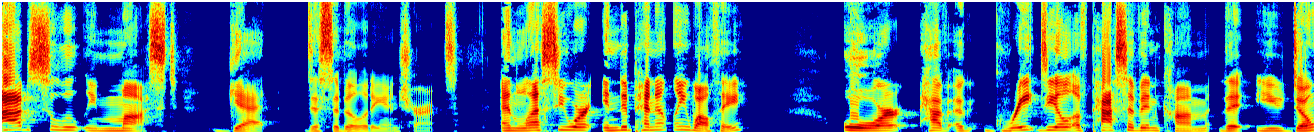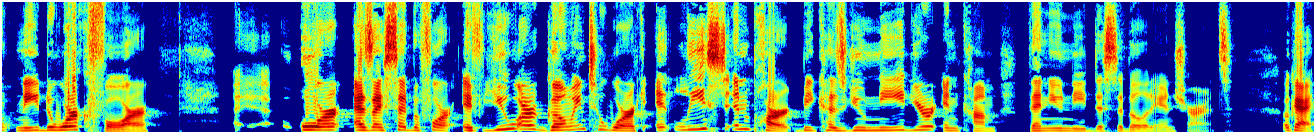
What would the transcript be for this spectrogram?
absolutely must get disability insurance. Unless you are independently wealthy, or have a great deal of passive income that you don't need to work for. Uh, or, as I said before, if you are going to work, at least in part because you need your income, then you need disability insurance. Okay,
